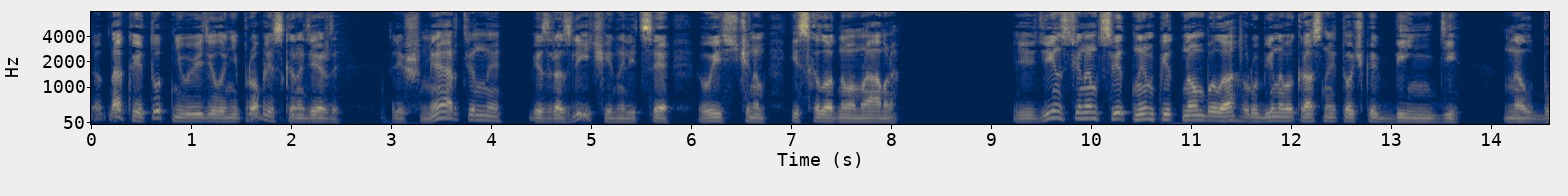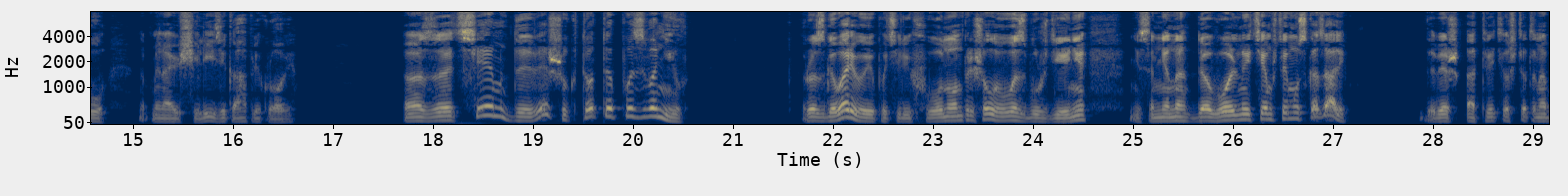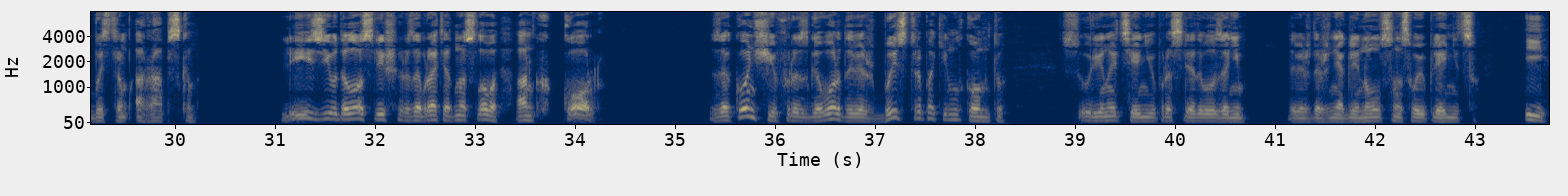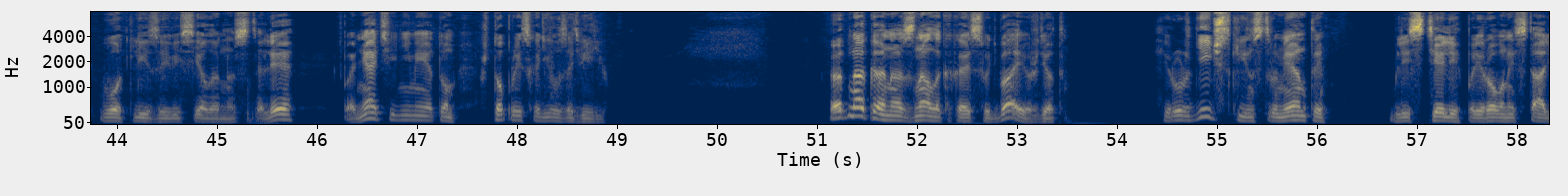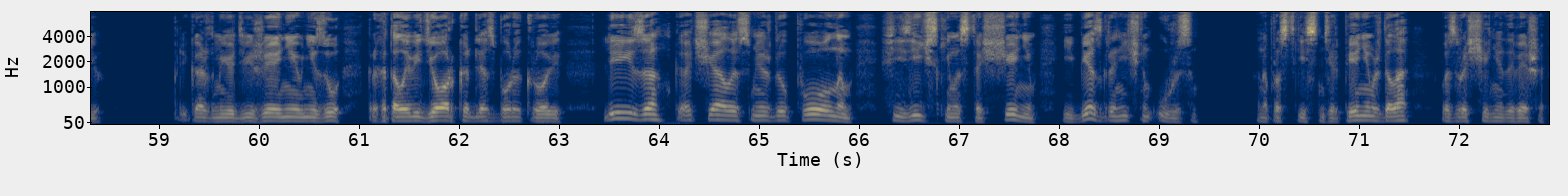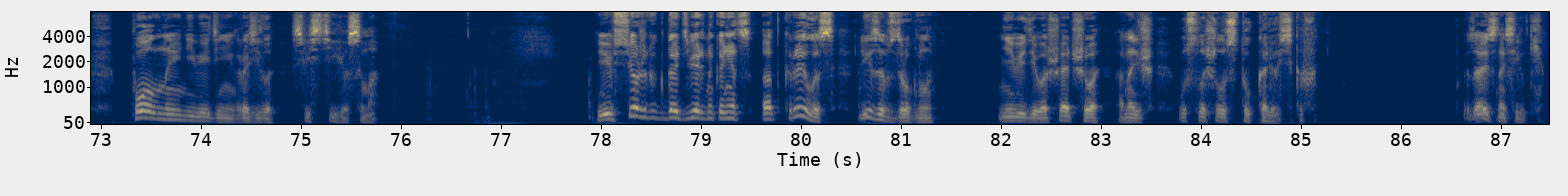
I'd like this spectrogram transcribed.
Однако и тут не увидела ни проблеска надежды, лишь мертвенное безразличие на лице, высеченном из холодного мрамора. Единственным цветным пятном была рубиново-красная точка бинди на лбу, напоминающая Лизе каплю крови. А затем Девешу кто-то позвонил. Разговаривая по телефону, он пришел в возбуждение, несомненно, довольный тем, что ему сказали. Девеш ответил что-то на быстром арабском. Лизе удалось лишь разобрать одно слово — «ангкор». Закончив разговор, Девеш быстро покинул комнату. Сурина тенью проследовала за ним. Девеш даже не оглянулся на свою пленницу. И вот Лиза висела на столе, понятия не имея о том, что происходило за дверью. Однако она знала, какая судьба ее ждет. Хирургические инструменты блестели полированной сталью. При каждом ее движении внизу грохотала ведерко для сбора крови. Лиза качалась между полным физическим истощением и безграничным ужасом. Она просто-таки с нетерпением ждала возвращения Девеша. Полное неведение грозило свести ее с ума. И все же, когда дверь, наконец, открылась, Лиза вздрогнула. Не видя вошедшего, она лишь услышала стук колесиков. Показались носилки.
